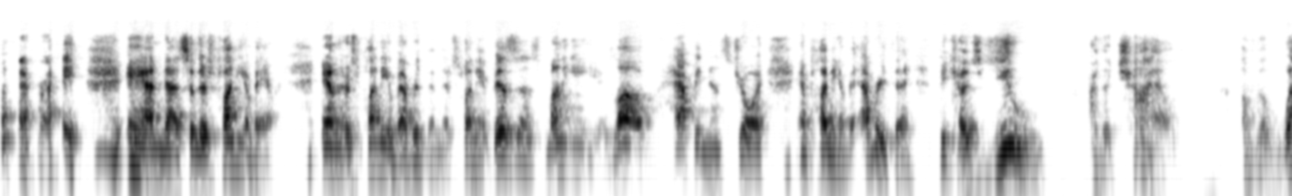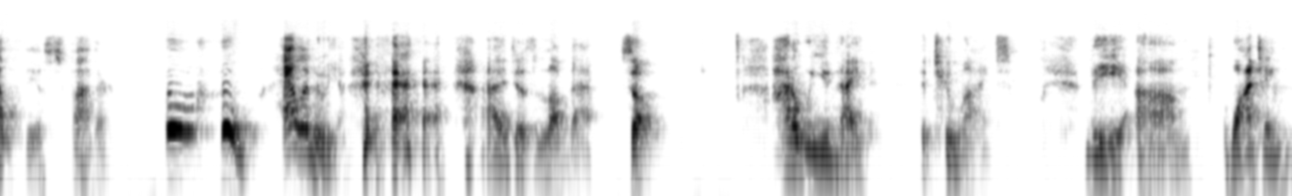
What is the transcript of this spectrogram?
right? And uh, so there's plenty of air. And there's plenty of everything. There's plenty of business, money, love, happiness, joy, and plenty of everything because you are the child of the wealthiest father. Hallelujah. I just love that. So, how do we unite the two minds? The um, wanting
